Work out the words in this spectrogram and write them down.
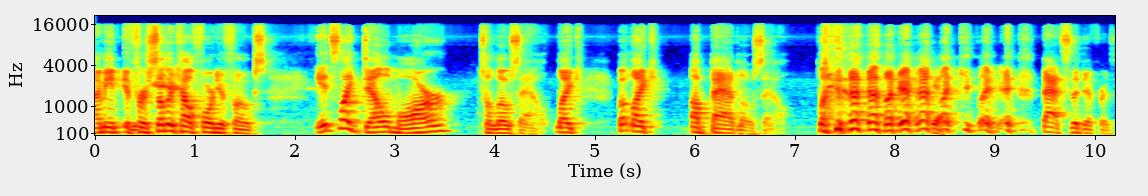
I mean, if for Southern California folks, it's like Del Mar to Los Al, like, but like a bad Los Al like, like, yeah. like, like, that's the difference.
